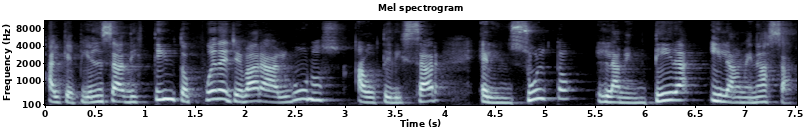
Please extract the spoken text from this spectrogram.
al que piensa distinto puede llevar a algunos a utilizar el insulto, la mentira y la amenaza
